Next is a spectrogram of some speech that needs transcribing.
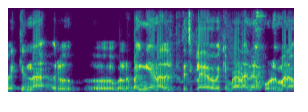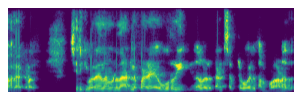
വെക്കുന്ന ഒരു വളരെ ഭംഗിയാണ് അതിൽ പ്രത്യേകിച്ച് ക്ലേ വെക്കുമ്പോഴാണ് അതിനെ കൂടുതൽ മനോഹരാക്കുന്നത് ശരിക്കും പറഞ്ഞാൽ നമ്മുടെ നാട്ടിലെ പഴയ ഉറി എന്നുള്ളൊരു കൺസെപ്റ്റ് പോലെ സംഭവമാണിത്.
